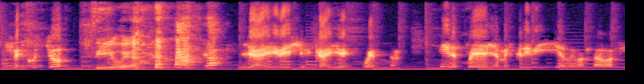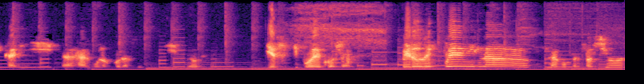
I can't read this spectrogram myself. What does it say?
¿Se escuchó? Sí, weón. Y ahí dije, caí en cuenta. Y después ella me escribía, me mandaba así caritas, algunos corazoncitos y ese tipo de cosas. Pero después la, la conversación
